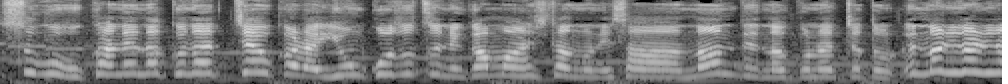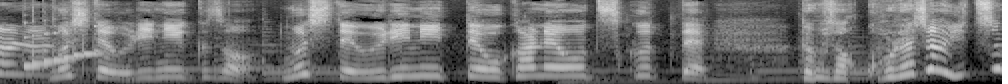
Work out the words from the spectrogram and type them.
すぐお金なくなっちゃうから4個ずつに我慢したのにさ、なんでなくなっちゃったの？え、なになになに？蒸して売りに行くぞ。蒸して売りに行ってお金を作って。でもさ、これじゃいつま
